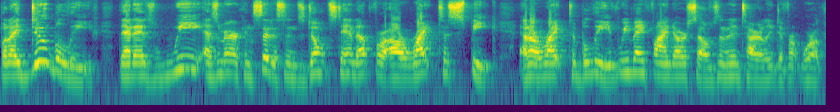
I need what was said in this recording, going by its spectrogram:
But I do believe that as we, as American citizens, don't stand up for our right to speak and our right to believe, we may find ourselves in an entirely different world.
